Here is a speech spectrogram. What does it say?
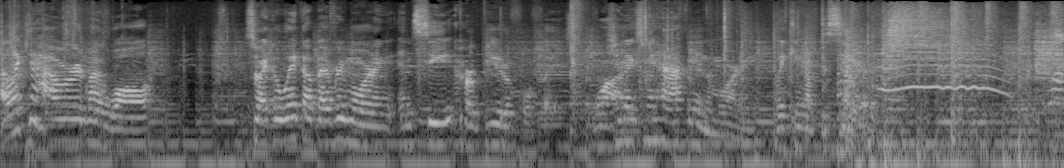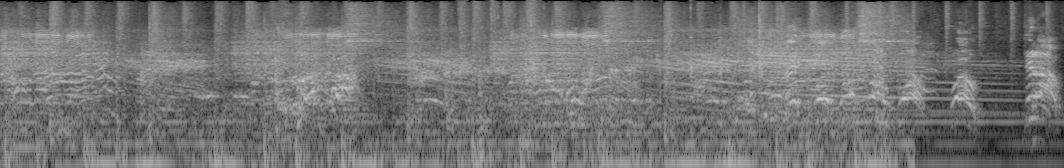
I like to have her in my wall so I can wake up every morning and see her beautiful face. Why? She makes me happy in the morning, waking up to see her. Whoa! Get out!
